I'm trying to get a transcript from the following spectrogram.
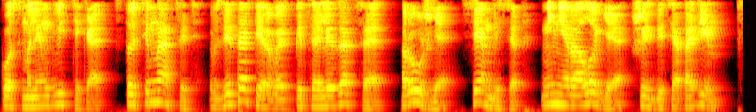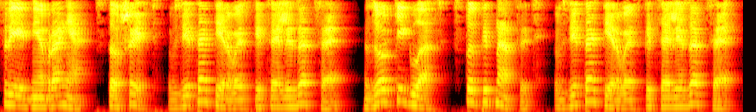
Космолингвистика 117. Взята первая специализация. Ружья 70. Минералогия 61. Средняя броня 106. Взята первая специализация. Зоркий глаз 115. Взята первая специализация.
